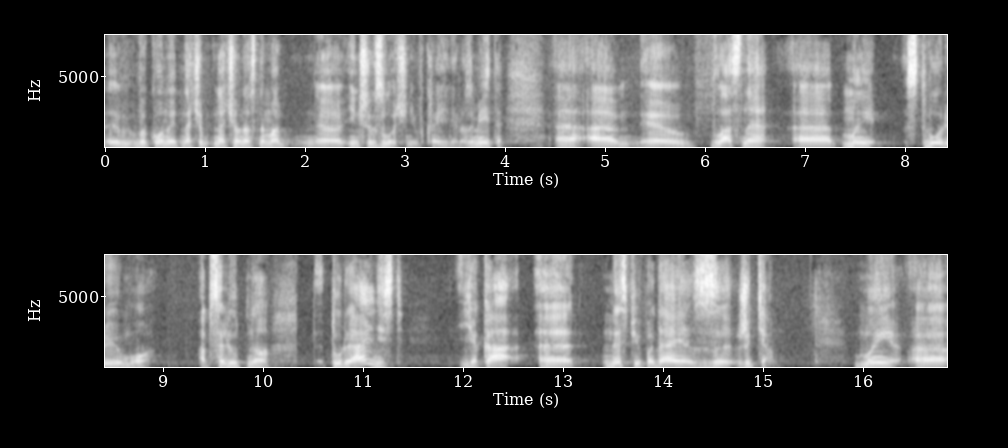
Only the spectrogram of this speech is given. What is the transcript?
е, Виконують, наче, наче у нас нема е, інших злочинів в країні. Розумієте? Е, власне, ми створюємо абсолютно ту реальність, яка не співпадає з життям. Ми е,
